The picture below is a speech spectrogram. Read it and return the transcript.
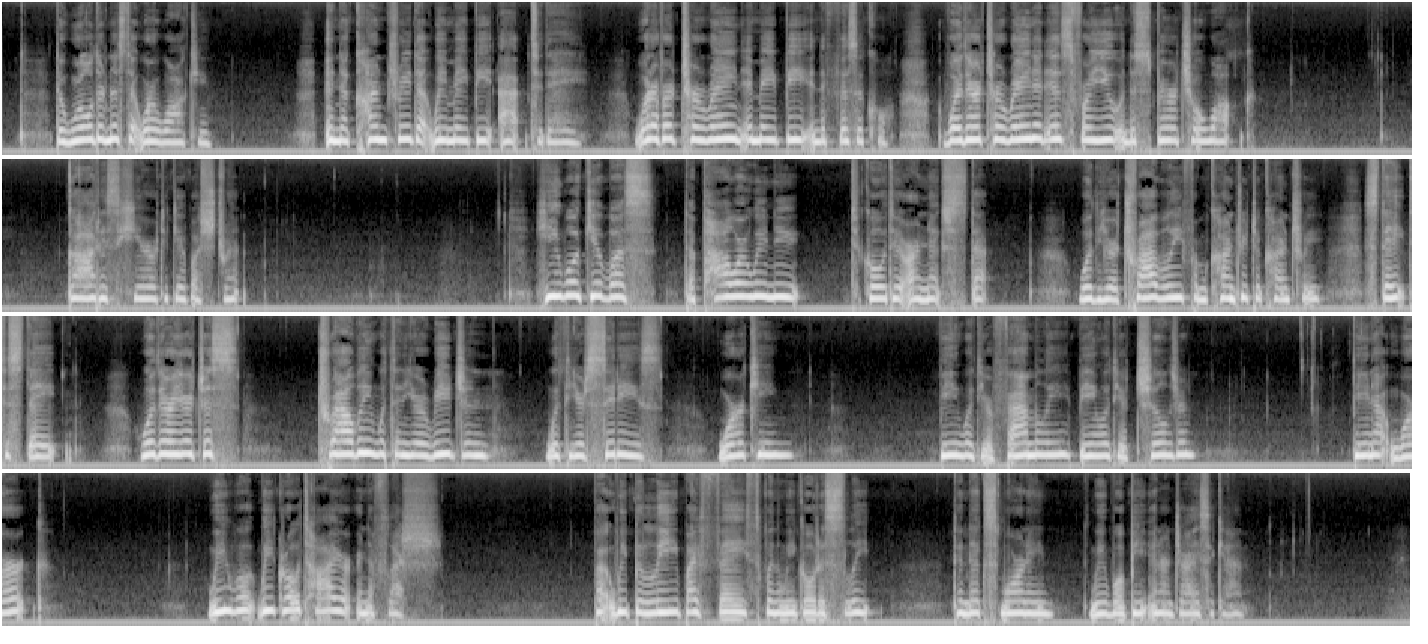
the wilderness that we're walking, in the country that we may be at today, whatever terrain it may be in the physical, whether terrain it is for you in the spiritual walk. God is here to give us strength. He will give us the power we need to go to our next step. Whether you're traveling from country to country, state to state, whether you're just traveling within your region, with your cities, working, being with your family, being with your children, being at work, we, will, we grow tired in the flesh. But we believe by faith when we go to sleep, the next morning we will be energized again.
